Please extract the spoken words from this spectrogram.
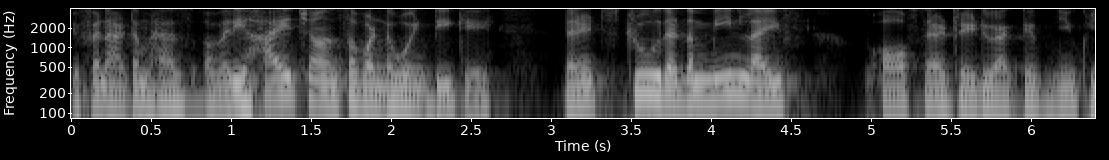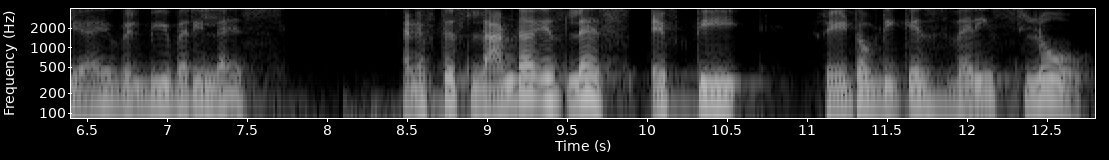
if an atom has a very high chance of undergoing decay, then it's true that the mean life of that radioactive nuclei will be very less. And if this lambda is less, if the rate of decay is very slow,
